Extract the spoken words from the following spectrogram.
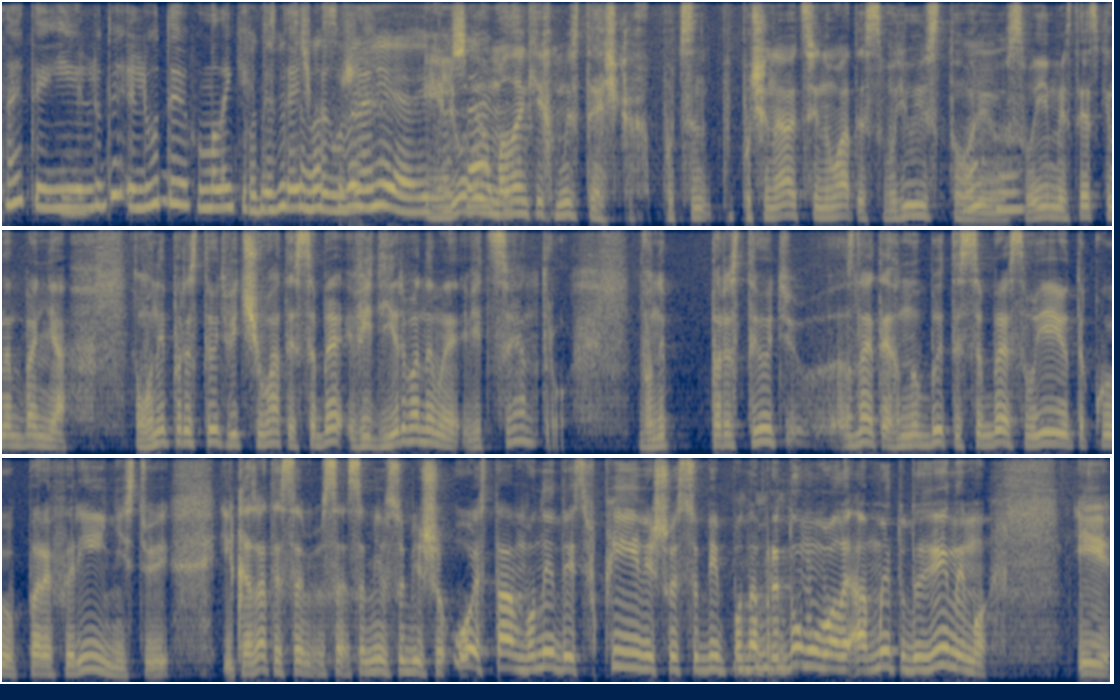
знаєте, і люди, люди в маленьких містечках вже і, І люди в маленьких містечках починають цінувати свою історію, Мгм. свої мистецькі надбання. Вони перестають відчувати себе відірваними від центру. Вони перестають, знаєте, гнобити себе своєю такою периферійністю і, і казати сам, са- самі в собі, що ось там вони десь в Києві щось собі понапридумували, а ми туди гинемо. І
